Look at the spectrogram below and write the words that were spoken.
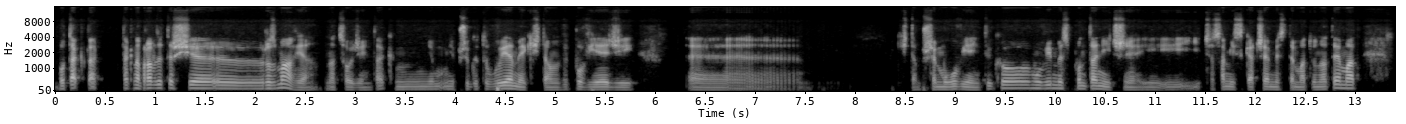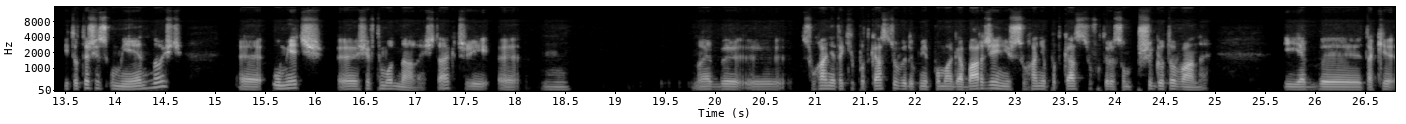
bo tak, tak, tak naprawdę też się rozmawia na co dzień, tak? Nie, nie przygotowujemy jakichś tam wypowiedzi, e, jakichś tam przemówień, tylko mówimy spontanicznie i, i, czasami skaczemy z tematu na temat i to też jest umiejętność, umieć e, się w tym odnaleźć, tak? Czyli e, mm, no jakby y, słuchanie takich podcastów według mnie pomaga bardziej niż słuchanie podcastów, które są przygotowane i jakby takie,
